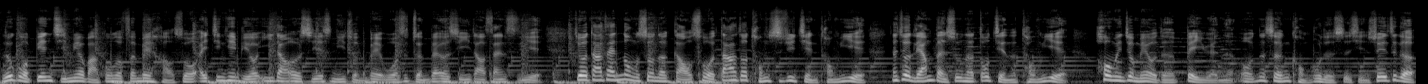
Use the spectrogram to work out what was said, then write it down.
如果编辑没有把工作分配好，说，哎，今天比如一到二十页是你准备，我是准备二十一到三十页，结果大家在弄的时候呢搞错，大家都同时去剪同页，那就两本书呢都剪了同页，后面就没有的备援了。哦，那是很恐怖的事情。所以这个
